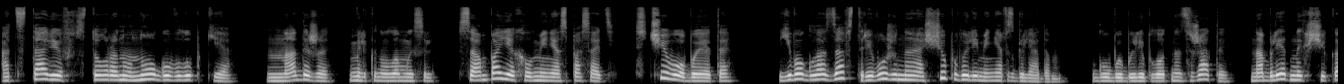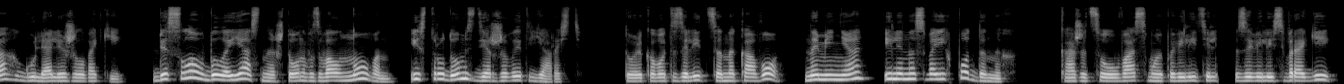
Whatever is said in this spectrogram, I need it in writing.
отставив в сторону ногу в лупке. Надо же, мелькнула мысль. Сам поехал меня спасать. С чего бы это? Его глаза встревоженно ощупывали меня взглядом. Губы были плотно сжаты, на бледных щеках гуляли желваки. Без слов было ясно, что он взволнован и с трудом сдерживает ярость. Только вот злиться на кого? На меня или на своих подданных? Кажется, у вас, мой повелитель, завелись враги.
